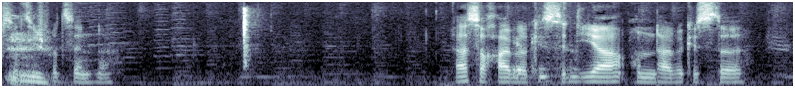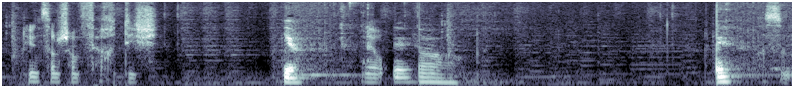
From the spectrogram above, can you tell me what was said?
Jetzt die Spritze hinten, ne? Da ist doch halbe Ja, Kiste. Dia und halbe Kiste Cleanstone schon fertig. Oh. Was denn?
